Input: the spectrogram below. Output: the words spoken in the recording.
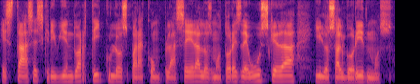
estás escribiendo artículos para complacer a los motores de búsqueda y los algoritmos?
